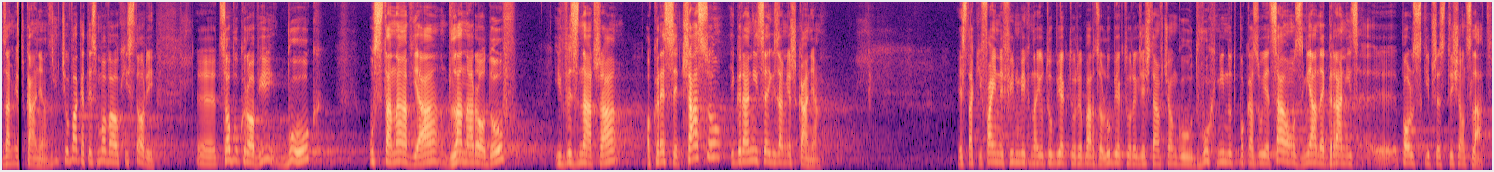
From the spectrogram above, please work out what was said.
zamieszkania. Zwróćcie uwagę, to jest mowa o historii. Y, co Bóg robi? Bóg ustanawia dla narodów i wyznacza okresy czasu i granice ich zamieszkania. Jest taki fajny filmik na YouTubie, który bardzo lubię, który gdzieś tam w ciągu dwóch minut pokazuje całą zmianę granic e, Polski przez tysiąc lat.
